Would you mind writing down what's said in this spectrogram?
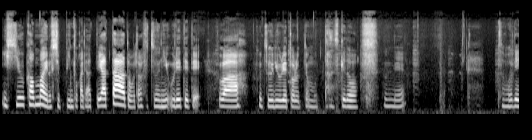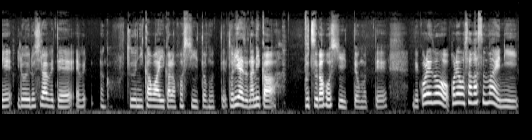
1週間前の出品とかであってやったーと思ったら普通に売れててうわー普通に売れとるって思ったんですけどそんでそうでいろいろ調べてえなんか普通に可愛いから欲しいと思ってとりあえず何か物が欲しいって思って。でこれのこれを探す前に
